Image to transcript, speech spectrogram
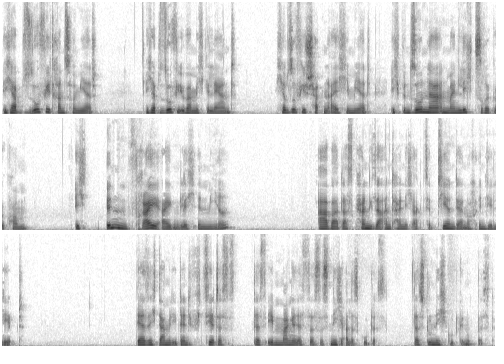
ich habe so viel transformiert, ich habe so viel über mich gelernt, ich habe so viel Schatten alchemiert, ich bin so nah an mein Licht zurückgekommen. Ich bin frei eigentlich in mir, aber das kann dieser Anteil nicht akzeptieren, der noch in dir lebt. Der sich damit identifiziert, dass das eben Mangel ist, dass es nicht alles gut ist, dass du nicht gut genug bist.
